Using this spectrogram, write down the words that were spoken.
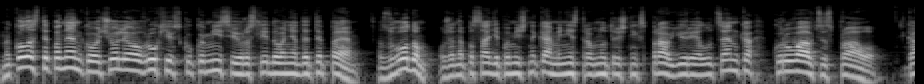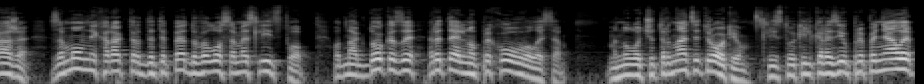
Микола Степаненко очолював Рухівську комісію розслідування ДТП. Згодом, уже на посаді помічника міністра внутрішніх справ Юрія Луценка, курував цю справу. Каже, замовний характер ДТП довело саме слідство. Однак докази ретельно приховувалися. Минуло 14 років. Слідство кілька разів припиняли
